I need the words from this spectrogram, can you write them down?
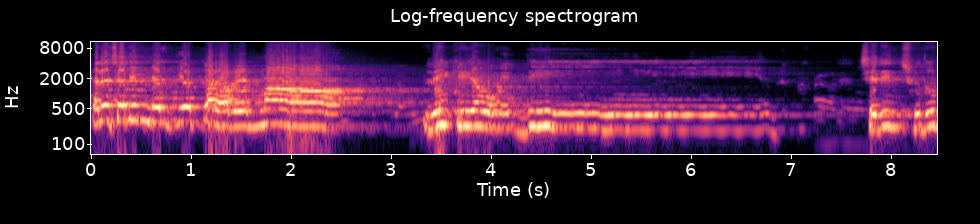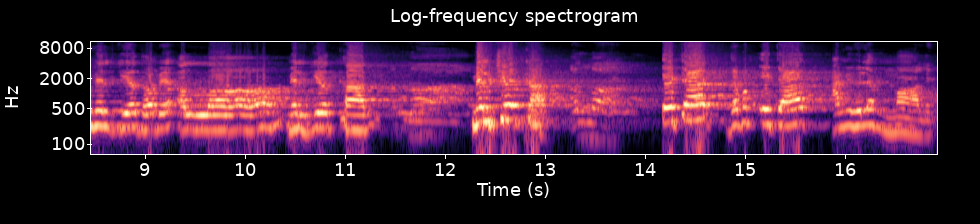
তাহলে সেদিন মিল্কিয়ত কার হবে? মা লিখি ইয়াউমিদ্দিন। সেদিন শুধু মিল্কিয়ত হবে আল্লাহ। মিল্কিয়ত কার? মিল্কিয়ত কার? এটা যেমন এটা আমি হইলাম মালিক।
